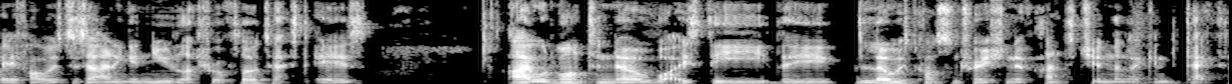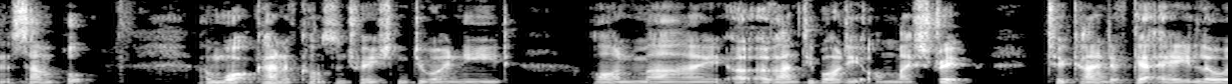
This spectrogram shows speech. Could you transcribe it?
if I was designing a new lateral flow test is, I would want to know what is the, the lowest concentration of antigen that I can detect in a sample, and what kind of concentration do I need on my, uh, of antibody on my strip to kind of get a lower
